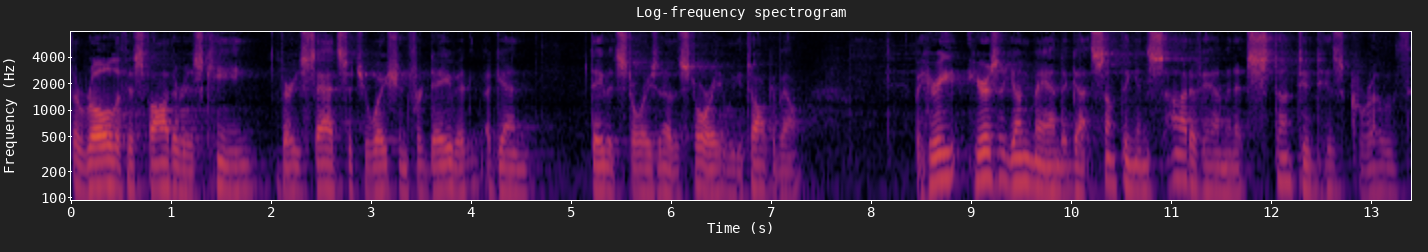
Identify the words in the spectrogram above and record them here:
the role of his father as king. Very sad situation for David. Again, David's story is another story we can talk about. But here he, here's a young man that got something inside of him and it stunted his growth.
